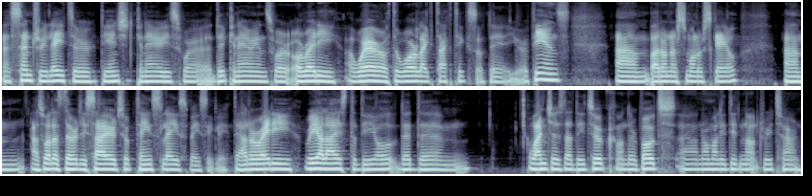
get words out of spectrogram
a century later, the ancient Canaries were the Canarians were already aware of the warlike tactics of the Europeans, um, but on a smaller scale, um, as well as their desire to obtain slaves. Basically, they had already realized that the that the um, that they took on their boats uh, normally did not return.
